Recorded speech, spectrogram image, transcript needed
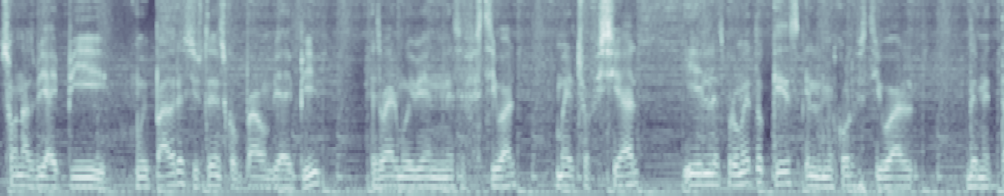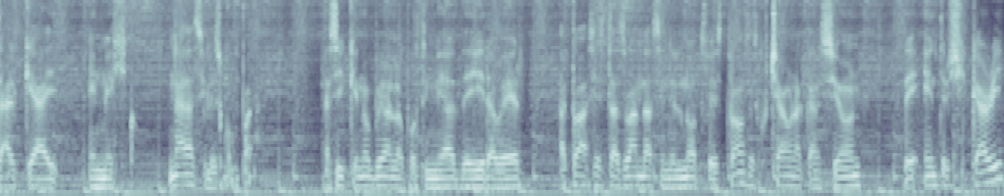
zonas VIP muy padres. Si ustedes compraron VIP, les va a ir muy bien en ese festival. Merch oficial. Y les prometo que es el mejor festival de metal que hay en México. Nada se les compara. Así que no pierdan la oportunidad de ir a ver a todas estas bandas en el Notfest. Vamos a escuchar una canción de Enter Shikari,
